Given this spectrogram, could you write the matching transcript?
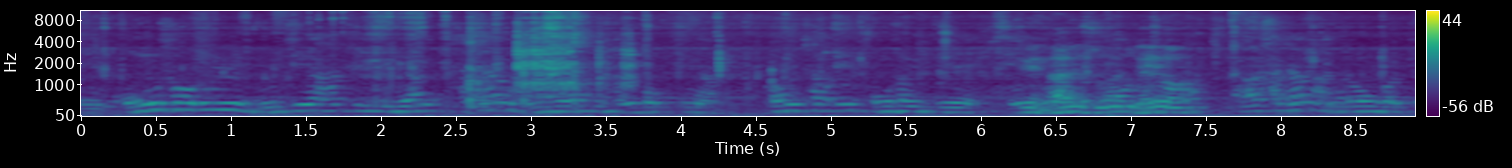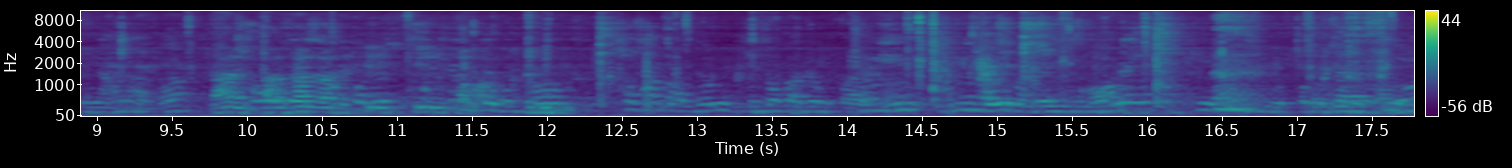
이 공소를 유지하기 위한 가장 안전한 방법 중에. 검찰은 공소 유지에 예, 나중에 수고 돼요. 가장 안 좋은 것 중에 하나가 피- 피니까 막. 터뜨릴 때부터 수사 과정, 기소 과정까지 저희 선행 피해자를 유포해서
